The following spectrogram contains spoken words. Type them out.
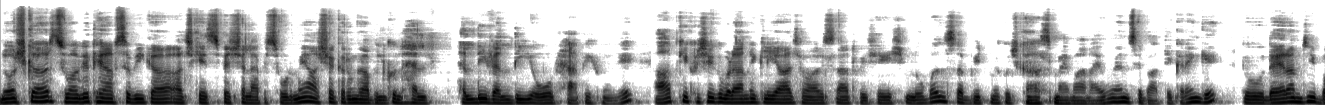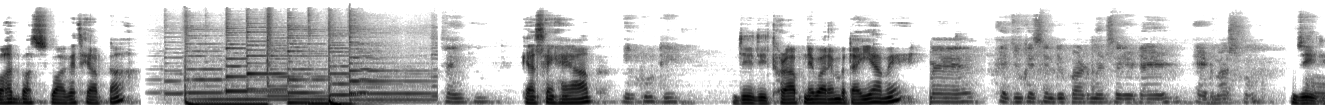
नमस्कार, स्वागत है आप सभी का आज के स्पेशल एपिसोड में। आशा करूँगा बिल्कुल हेल्थ हेल्दी वेल्दी और हैप्पी होंगे। आपकी खुशी को बढ़ाने के लिए आज हमारे साथ विशेष ग्लोबल सबमिट में कुछ खास मेहमान आए हुए हैं, उनसे बातें करेंगे। तो दयाराम जी बहुत बहुत स्वागत है आपका। थैंक यू कैसे हैं आप? बिल्कुल ठीक। जी जी थोड़ा अपने बारे में बताइए हमें। मैं एजुकेशन डिपार्टमेंट से रिटायर्ड हेडमास्टर हूँ जी जी।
